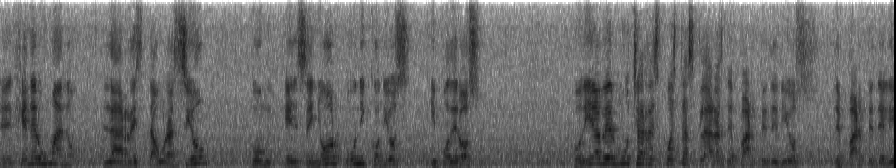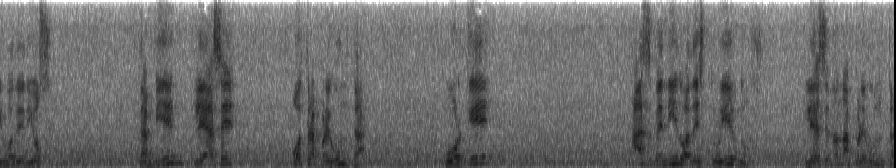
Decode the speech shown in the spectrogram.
el género humano, la restauración con el Señor único Dios y poderoso. Podía haber muchas respuestas claras de parte de Dios, de parte del Hijo de Dios. También le hace otra pregunta. ¿Por qué has venido a destruirnos? Le hacen una pregunta.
